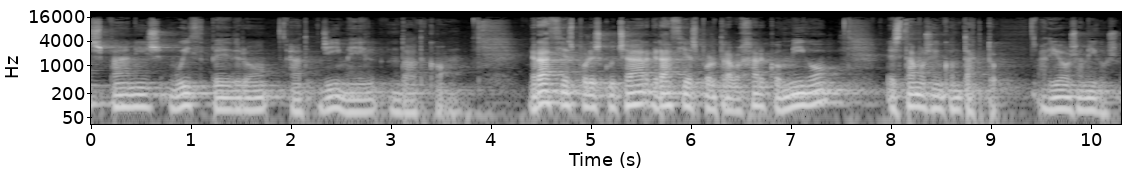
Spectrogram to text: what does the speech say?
SpanishWithPedro at gmail.com. Gracias por escuchar, gracias por trabajar conmigo. Estamos en contacto. Adiós amigos.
